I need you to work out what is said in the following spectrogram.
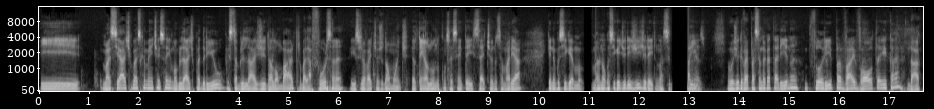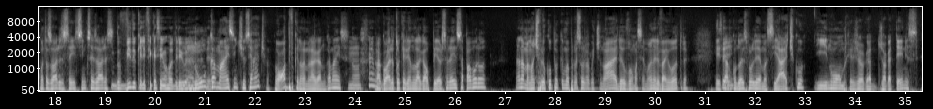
E. Mas ciático basicamente é isso aí: mobilidade de quadril, estabilidade da lombar, trabalhar força, né? Isso já vai te ajudar um monte. Eu tenho aluno com 67 anos, seu Mariá, que não conseguia, não conseguia dirigir direito na cidade mesmo. Hoje ele vai para Santa Catarina, Floripa, vai volta e, cara, dá quantas horas isso aí? 5, 6 horas. Duvido que ele fica sem o Rodrigo. Né, nunca mais sentiu ciático. Óbvio que não vai me largar nunca mais. Não. Agora eu tô querendo largar o personal e ele se apavorou. Não, não, mas não te preocupa que o meu professor vai continuar, eu vou uma semana, ele vai outra. Ele Sim. tava com dois problemas, ciático e no ombro, que ele joga, joga tênis.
